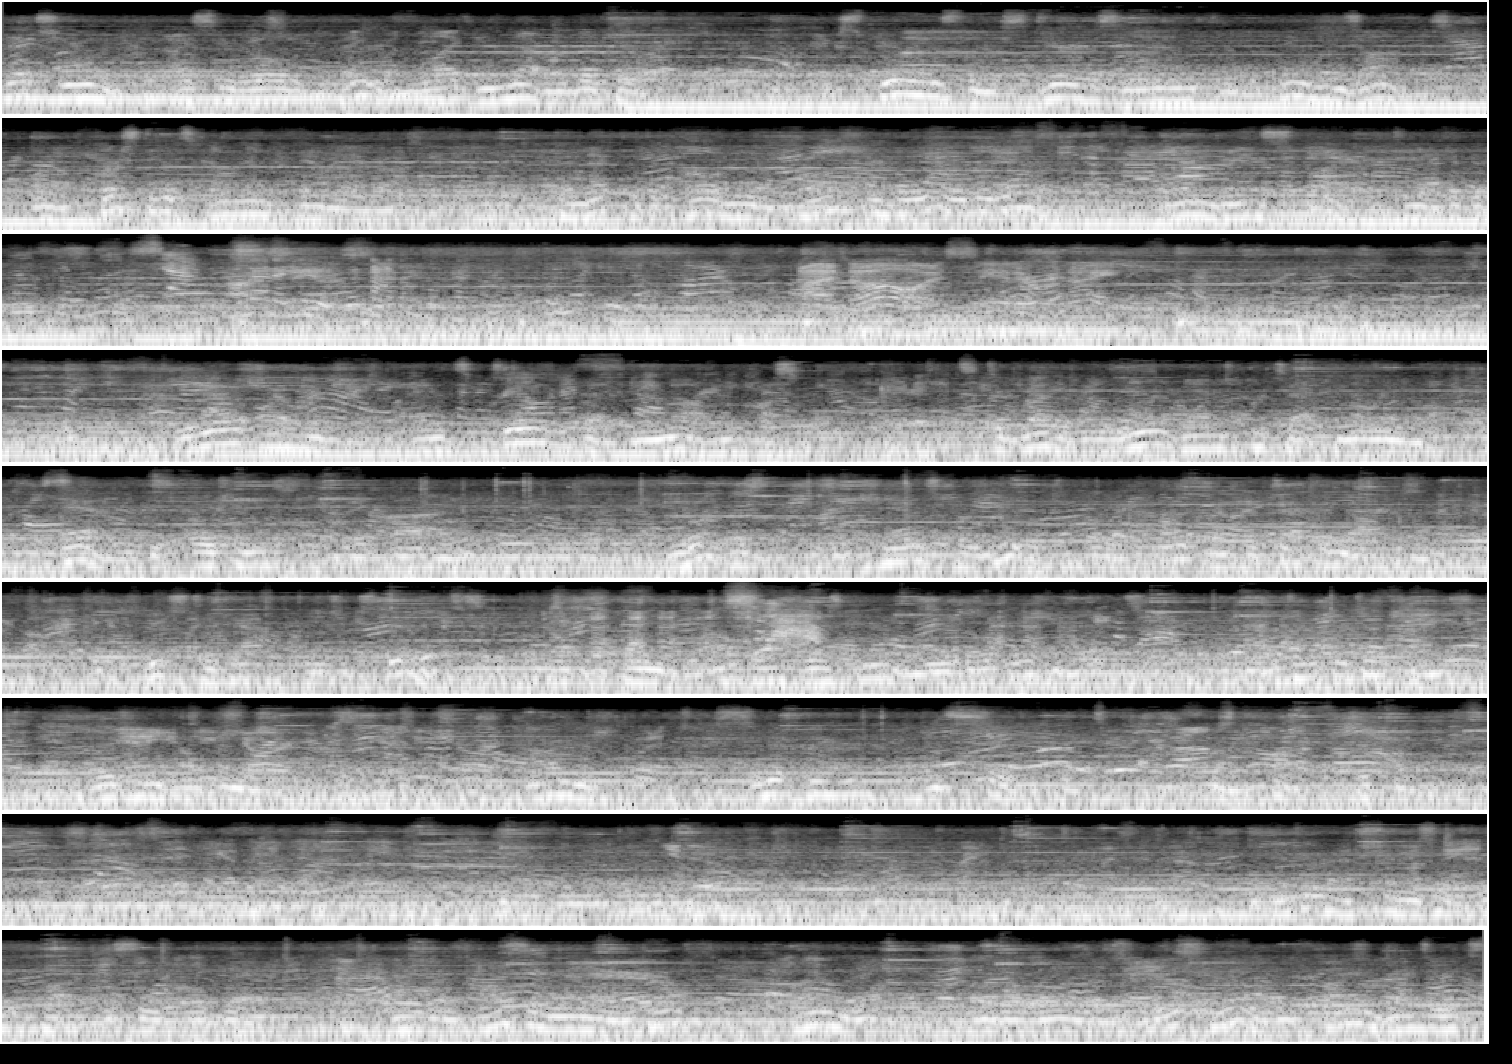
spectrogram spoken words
which you into the icy world of penguin like never before. Experience the mysterious land through the penguin's eyes on a first-of-its-kind camera ride. Connect with the colony across and below the water, but not impossible. Together, we going to protect marine life and the oceans they call. Your visit is a chance for you to play a part in protecting our planet. To get each experience, help fund wildlife rescue and rehabilitation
